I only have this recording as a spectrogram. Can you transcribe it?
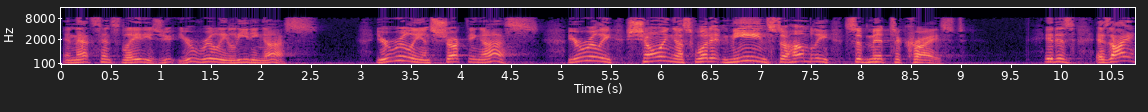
In that sense, ladies, you, are really leading us. You're really instructing us. You're really showing us what it means to humbly submit to Christ. It is as I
